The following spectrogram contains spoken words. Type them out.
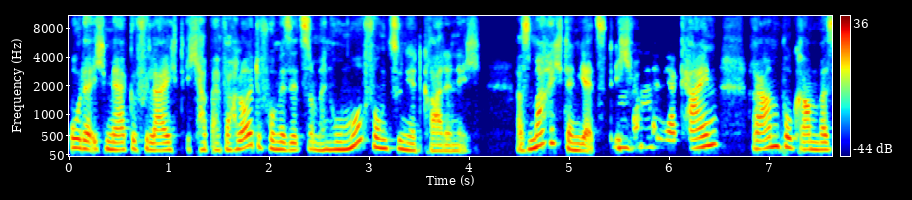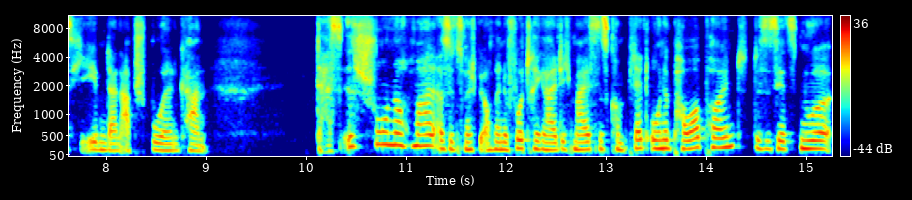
Oder ich merke vielleicht, ich habe einfach Leute vor mir sitzen und mein Humor funktioniert gerade nicht was mache ich denn jetzt? Ich mhm. habe dann ja kein Rahmenprogramm, was ich eben dann abspulen kann. Das ist schon nochmal, also zum Beispiel auch meine Vorträge halte ich meistens komplett ohne PowerPoint. Das ist jetzt nur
